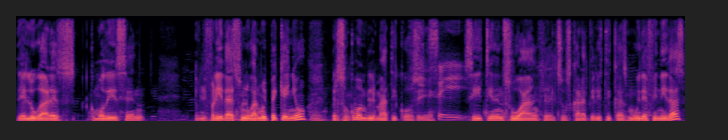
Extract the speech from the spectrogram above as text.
de lugares, como dicen, el Frida es un lugar muy pequeño, pero son como emblemáticos. Sí. Sí. Sí, tienen su ángel, sus características muy definidas,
